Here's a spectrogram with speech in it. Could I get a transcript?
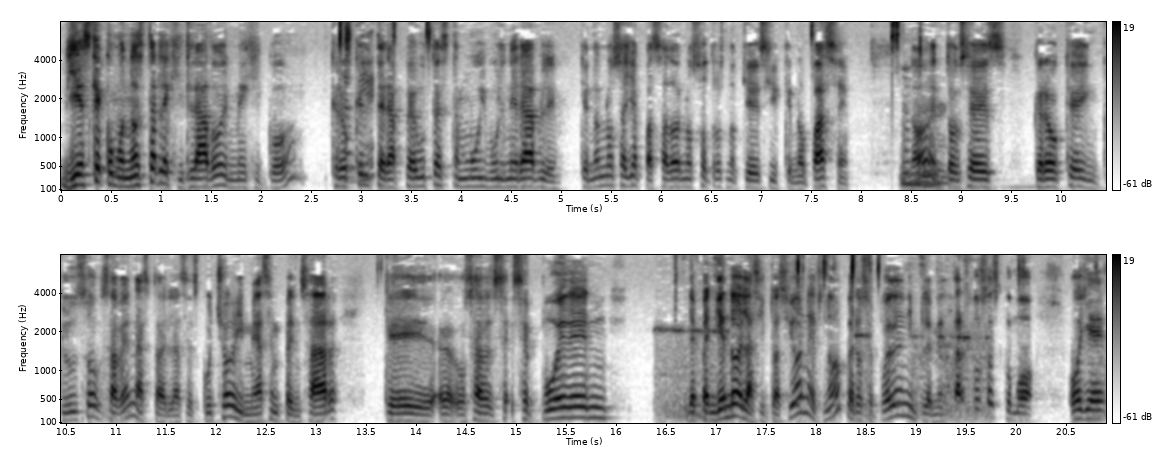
Y es que como no está legislado en México, creo que el terapeuta está muy vulnerable. Que no nos haya pasado a nosotros no quiere decir que no pase, ¿no? Entonces, creo que incluso, ¿saben? Hasta las escucho y me hacen pensar que, eh, o sea, se, se pueden dependiendo de las situaciones, ¿no? Pero se pueden implementar cosas como, oye,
